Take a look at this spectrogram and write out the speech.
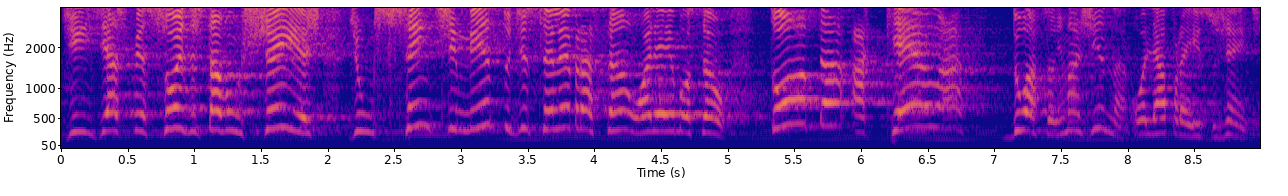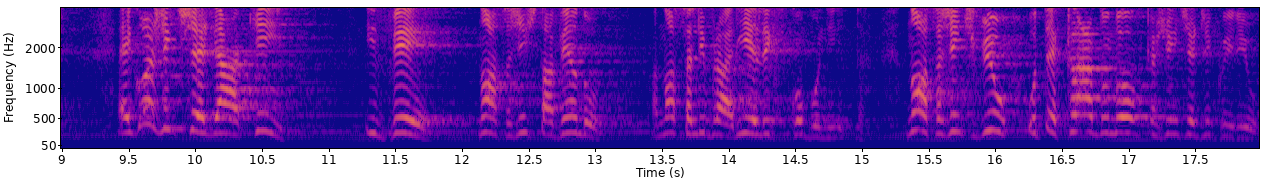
diz: E as pessoas estavam cheias de um sentimento de celebração. Olha a emoção, toda aquela doação. Imagina olhar para isso, gente. É igual a gente chegar aqui e ver, nossa, a gente está vendo a nossa livraria ali que ficou bonita. Nossa, a gente viu o teclado novo que a gente adquiriu.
